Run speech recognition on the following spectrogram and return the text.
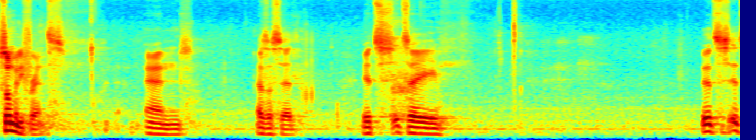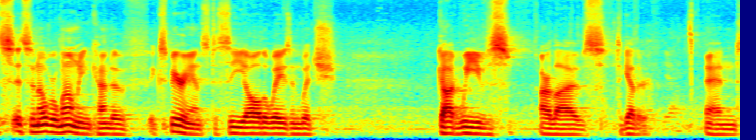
So many friends. And as I said, it's, it's a it's, it's, it's an overwhelming kind of experience to see all the ways in which God weaves our lives together. And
